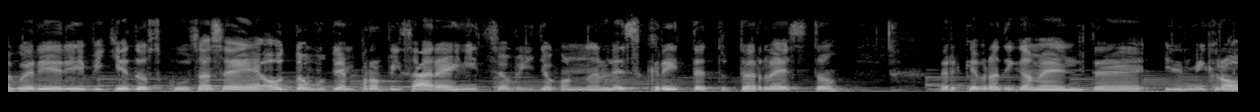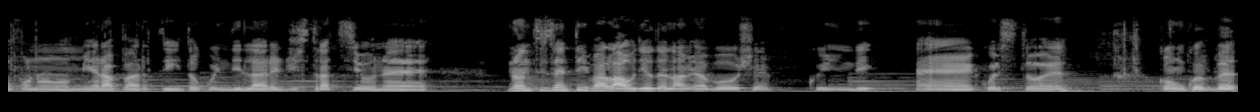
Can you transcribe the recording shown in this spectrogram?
guerrieri, vi chiedo scusa se ho dovuto improvvisare a inizio video con le scritte e tutto il resto, perché praticamente il microfono non mi era partito, quindi la registrazione non si sentiva l'audio della mia voce, quindi eh, questo è. Comunque,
